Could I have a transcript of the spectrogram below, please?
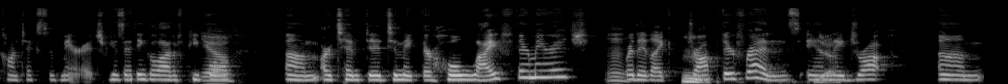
context of marriage. Because I think a lot of people Yeah. um, are tempted to make their whole life their marriage, Mm. where they like Mm. drop their friends and Yeah. they drop um,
